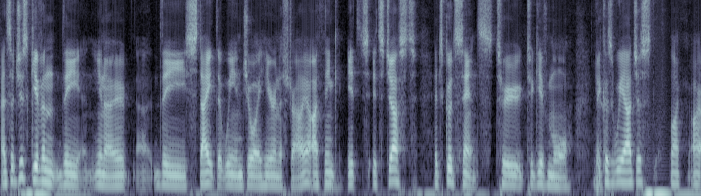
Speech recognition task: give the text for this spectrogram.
And so, just given the you know uh, the state that we enjoy here in Australia, I think it's it's just it's good sense to to give more Yeah. because we are just like I,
